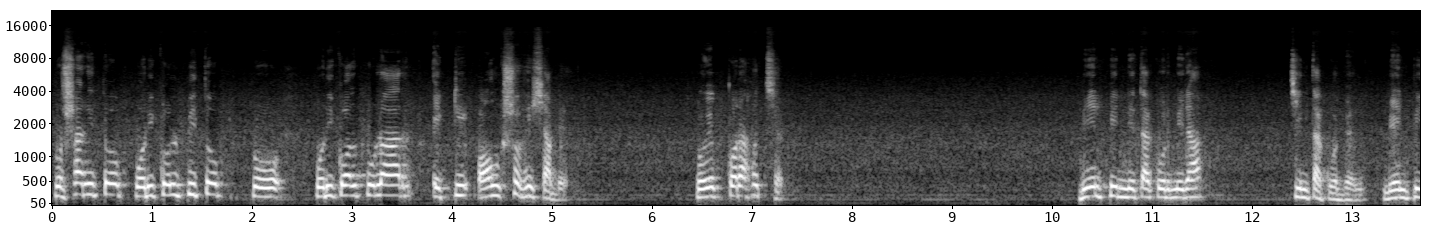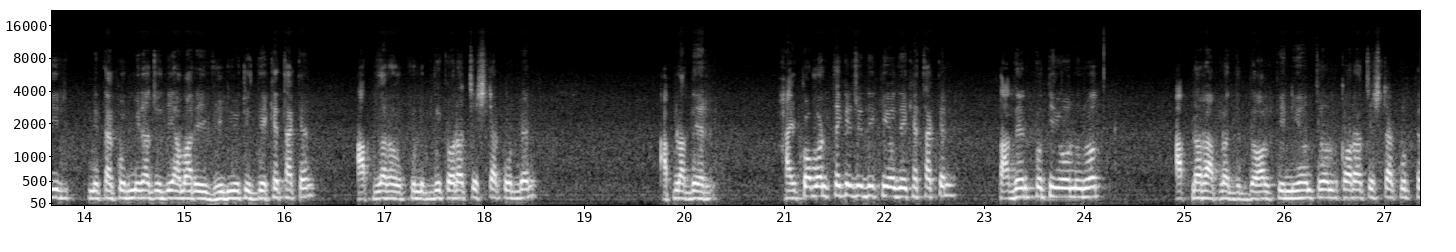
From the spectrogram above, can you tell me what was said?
প্রসারিত, পরিকল্পিত পরিকল্পনার একটি অংশ হিসাবে প্রয়োগ করা হচ্ছে? বিএনপির নেতাকর্মীরা চিন্তা করবেন। বিএনপির নেতাকর্মীরা যদি আমার এই ভিডিওটি দেখে থাকেন, আপনারা উপলব্ধি করার চেষ্টা করবেন। আপনাদের হাইকমান্ড থেকে যদি কেউ দেখে থাকেন, তাদের প্রতি অনুরোধ, আপনারা আপনাদের দলকে নিয়ন্ত্রণ করার চেষ্টা করতে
